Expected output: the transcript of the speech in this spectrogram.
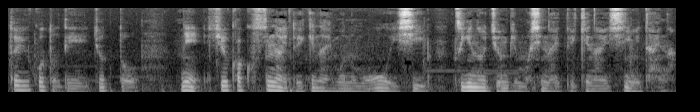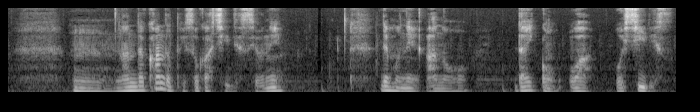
ということで、ちょっとね、収穫しないといけないものも多いし、次の準備もしないといけないし、みたいな。うん、なんだかんだと忙しいですよね。でもね、あの、大根は美味しいです。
